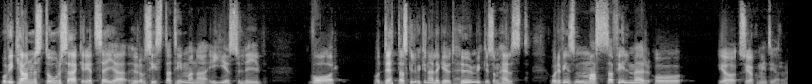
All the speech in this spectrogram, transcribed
Och vi kan med stor säkerhet säga hur de sista timmarna i Jesu liv var. Och detta skulle vi kunna lägga ut hur mycket som helst. Och det finns massa filmer, och jag, så jag kommer inte göra det.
